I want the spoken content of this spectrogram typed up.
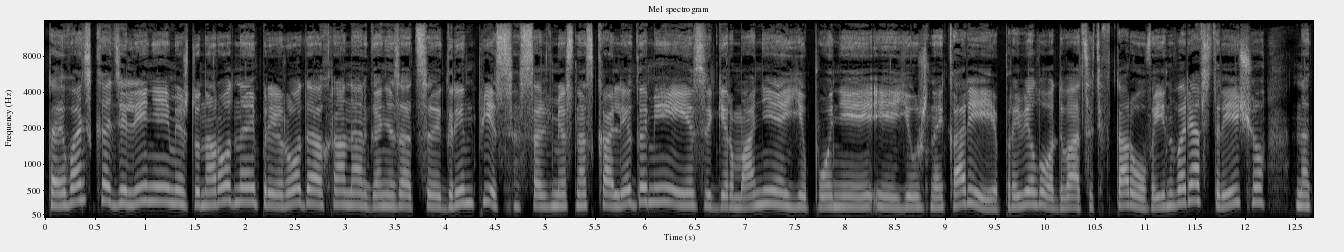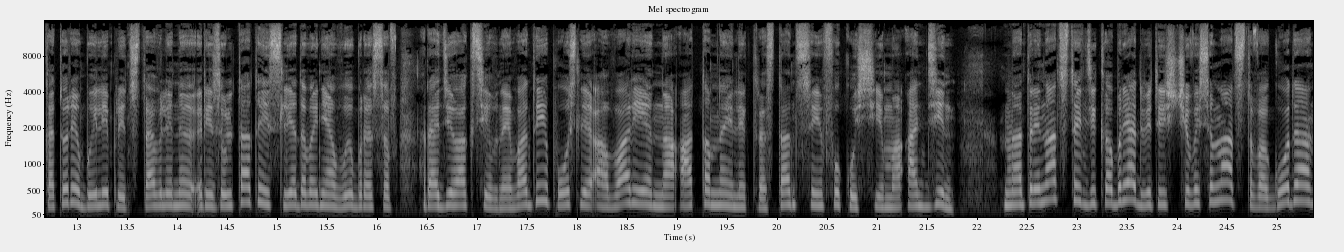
Тайваньское отделение Международной природоохранной организации Greenpeace совместно с коллегами из Германии, Японии и Южной Кореи провело 22 января встречу, на которой были представлены результаты исследования выбросов радиоактивной воды после аварии на атомной электростанции Фукусима-1. На 13 декабря 2018 года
